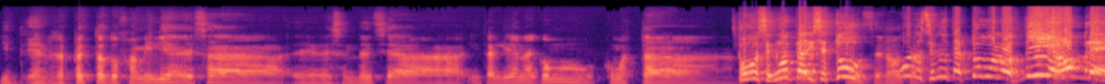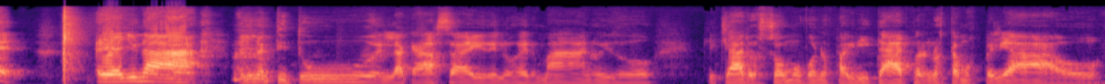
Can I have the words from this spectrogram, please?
Y en respecto a tu familia, esa eh, descendencia italiana, ¿cómo, cómo está? ¿Cómo se nota, dices tú? ¿Cómo se nota? Bueno, se nota todos los días, hombre. Eh, hay, una, hay una actitud en la casa y de los hermanos y todo, que claro, somos buenos para gritar, pero no estamos peleados,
